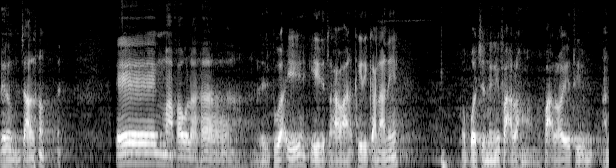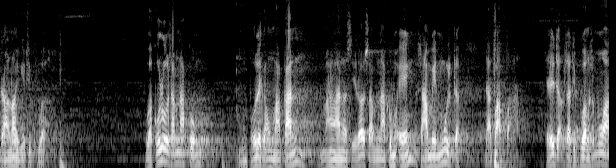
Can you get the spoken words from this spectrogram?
Eh mencalon ing mafaulaha jadi buah kiri tengah kiri kanane. Apa jenenge? Fa'rah Rahman Pak e di antalno iki dibuat wa kulu samnakum. Hmm, boleh kamu makan. Mangan sira samnakum ing saminmu sudah. Tidak apa-apa. Jadi tidak usah dibuang semua.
